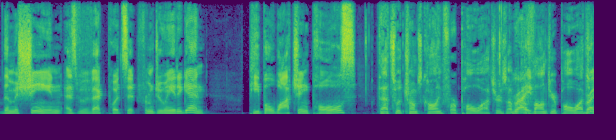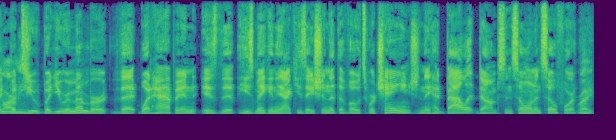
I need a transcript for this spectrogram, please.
the machine, as Vivek puts it, from doing it again? People watching polls, That's what Trump's calling for: poll watchers, a, a volunteer poll watching right? army. But you but you remember that what happened is that he's making the accusation that the votes were changed and they had ballot dumps and so on and so forth. Right.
